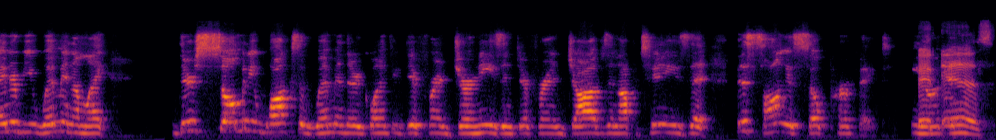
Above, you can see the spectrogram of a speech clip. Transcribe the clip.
I interview women. I'm like there's so many walks of women that are going through different journeys and different jobs and opportunities that this song is so perfect. You know? It is.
